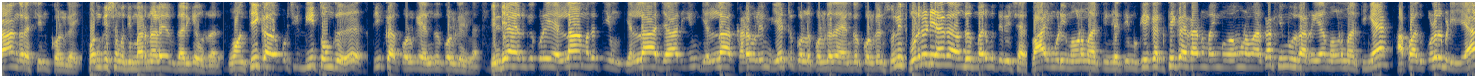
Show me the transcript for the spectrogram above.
காங்கிரசின் கொள்கை. பொன் கிருஷ்ணமூர்த்தி மறுநாளே அறிக்கை விடுறாரு. உன் தீகாவை பிடிச்சி நீ தொங்கு. தீகா கொள்கை எங்க கொள்கை இல்ல. இந்தியாவில் இருக்கக்கூடிய எல்லா மதத்தையும் எல்லா ஜாதியும் எல்லா கடவுளையும் ஏற்றுக்கொள்ள கொள்கை தான் எங்க கொள்கைன்னு சொல்லி உடனடியாக அவங்க மறுப்பு தெரிவிச்சார். வாய் மூடி மௌனமா இருக்கீங்களே திமுக தீகா காரணம் மௌனமா இருக்கா? திமுக காரணம் ஏன் மௌனமா இருக்கீங்க? அப்ப அது குளறுபடி இல்லையா?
